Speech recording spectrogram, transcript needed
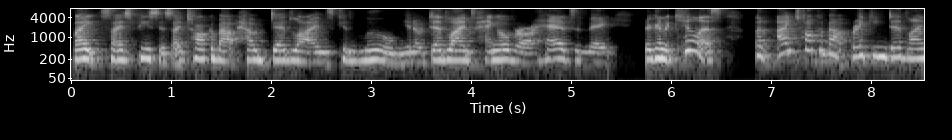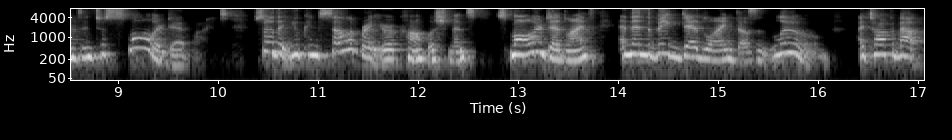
bite-sized pieces. I talk about how deadlines can loom. You know, deadlines hang over our heads and they they're going to kill us. But I talk about breaking deadlines into smaller deadlines so that you can celebrate your accomplishments, smaller deadlines, and then the big deadline doesn't loom. I talk about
